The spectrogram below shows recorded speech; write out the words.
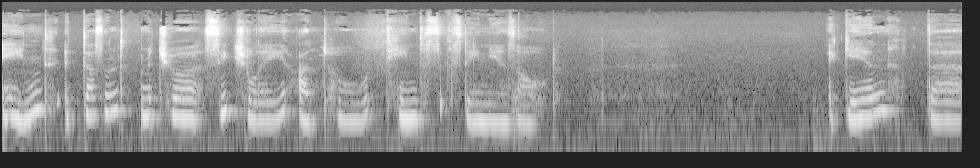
and it doesn't mature sexually until 10 to 16 years old. Again, the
